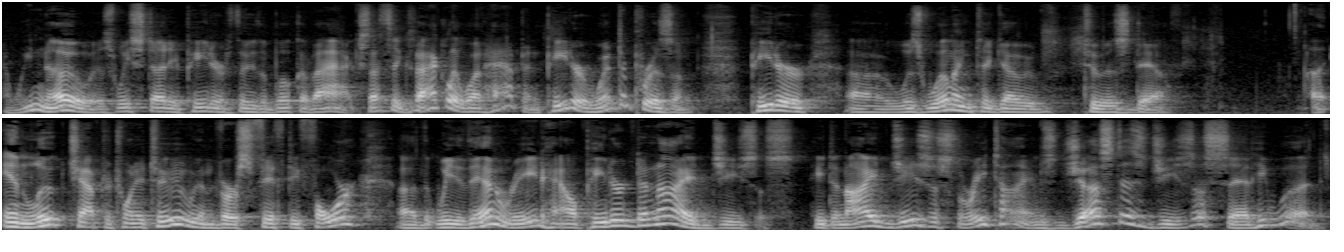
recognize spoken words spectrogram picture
And we know as we study Peter through the book of Acts, that's exactly what happened. Peter went to prison, Peter uh, was willing to go to his death. Uh, in Luke chapter 22, in verse 54, uh, we then read how Peter denied Jesus. He denied Jesus three times, just as Jesus said he would.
